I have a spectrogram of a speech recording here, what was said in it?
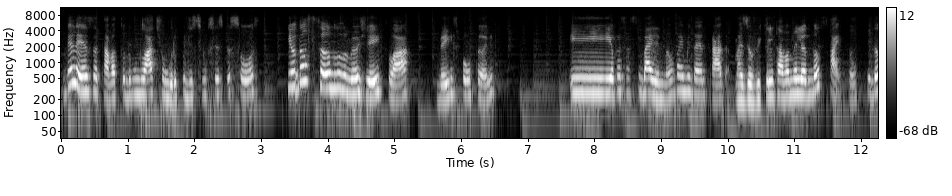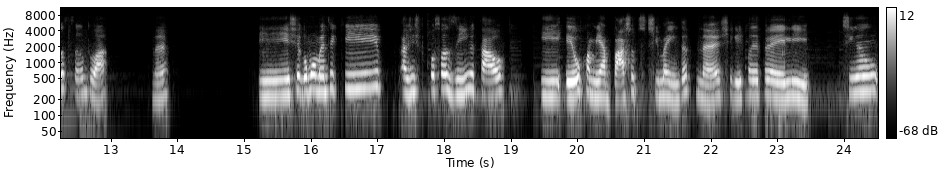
beleza, tava todo mundo lá, tinha um grupo de cinco, seis pessoas. E eu dançando do meu jeito lá, bem espontâneo. E eu pensei assim, bah, ele não vai me dar entrada. Mas eu vi que ele tava melhorando dançar, então fiquei dançando lá, né? E chegou um momento em que a gente ficou sozinho e tal. E eu, com a minha baixa autoestima ainda, né? Cheguei e falei para ele: tinha um,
